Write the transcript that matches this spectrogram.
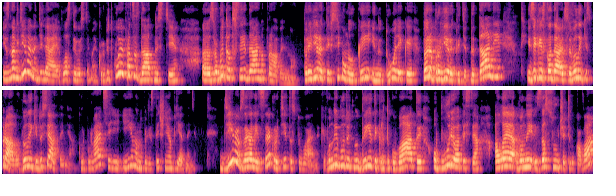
І знак діви наділяє властивостями кропіткої працездатності, е, зробити от все ідеально правильно, перевірити всі помилки і недоліки, перепровірити деталі, із яких складаються великі справи, великі досягнення корпорації і монополістичні об'єднання. Діви взагалі це круті тестувальники. Вони будуть нудити, критикувати, обурюватися, але вони засучать рукава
